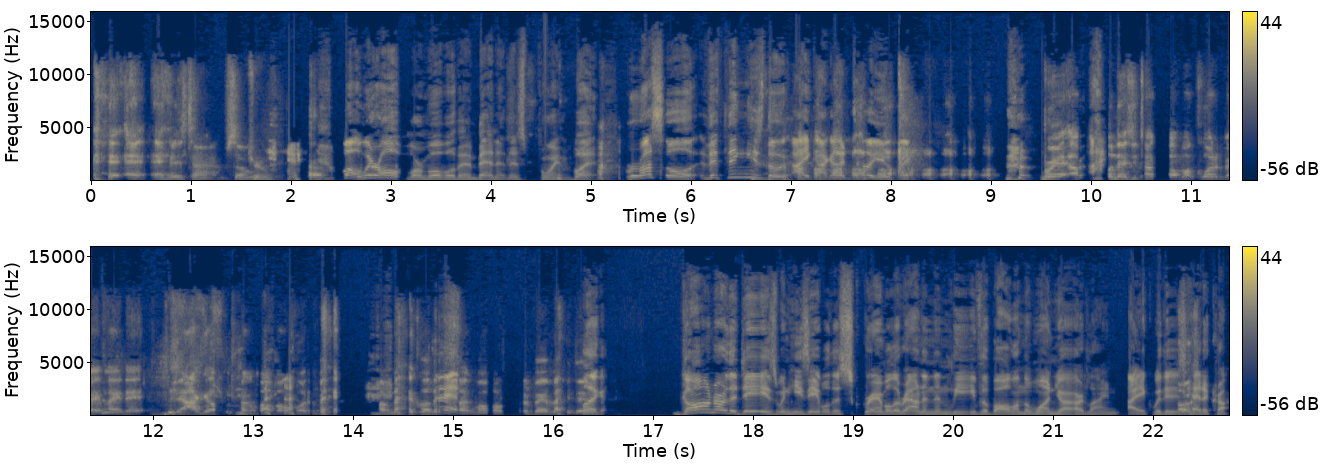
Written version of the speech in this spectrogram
at, at his time. So True. Well, we're all more mobile than Ben at this point. But Russell, the thing is, though, Ike, I got to tell you, like, Brett, I'm gonna let you talk about my quarterback like that. I can only talk about my quarterback. I'm not gonna let you talk about my quarterback like that. look, gone are the days when he's able to scramble around and then leave the ball on the one yard line, Ike, with his Okay. head across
